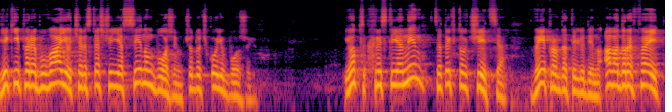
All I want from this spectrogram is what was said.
в якій перебуваю через те, що є Сином Божим чи дочкою Божою. І от християнин це той, хто вчиться виправдати людину. Ава Дорефей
